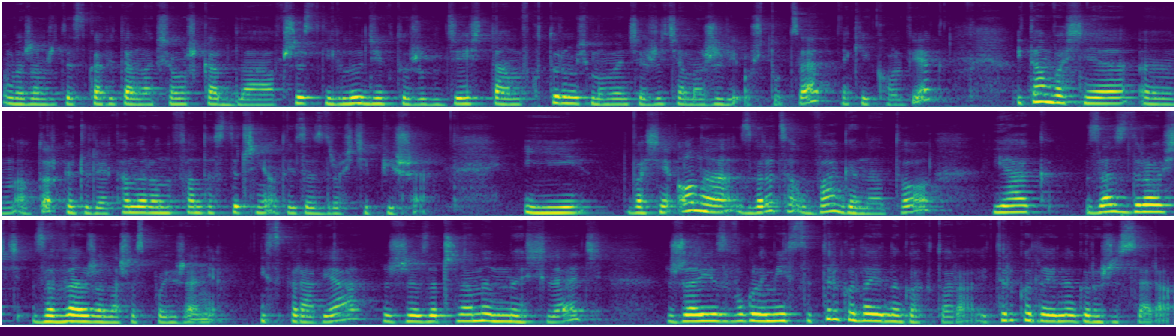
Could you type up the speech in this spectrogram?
Uważam, że to jest kapitalna książka dla wszystkich ludzi, którzy gdzieś tam w którymś momencie życia marzyli o sztuce, jakiejkolwiek. I tam właśnie um, autorka Julia Cameron fantastycznie o tej zazdrości pisze. I właśnie ona zwraca uwagę na to, jak zazdrość zawęża nasze spojrzenie i sprawia, że zaczynamy myśleć, że jest w ogóle miejsce tylko dla jednego aktora i tylko dla jednego reżysera,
